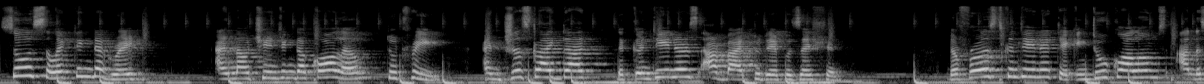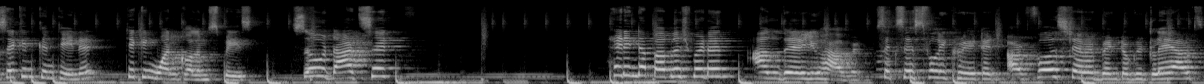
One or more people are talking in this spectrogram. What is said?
So selecting the grid and now changing the column to 3. And just like that, the containers are back to their position. The first container taking two columns and the second container taking one column space. So that's it. Hitting the publish button and there you have it. Successfully created our first ever bento grid layouts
